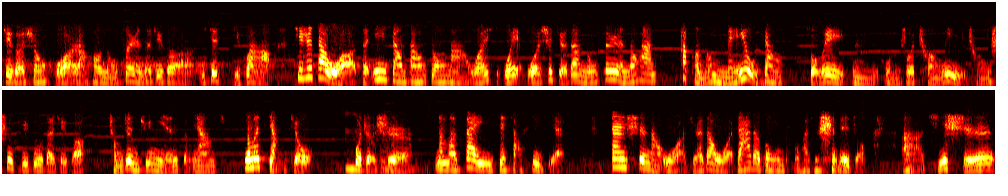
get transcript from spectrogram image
这个生活，然后农村人的这个一些习惯啊，其实在我的印象当中呢，我我也我是觉得农村人的话，他可能没有像所谓嗯我们说城里城市居住的这个城镇居民怎么样那么讲究，嗯或者是那么在意一些小细节。但是呢，我觉得我家的公公婆婆就是那种，啊、其实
